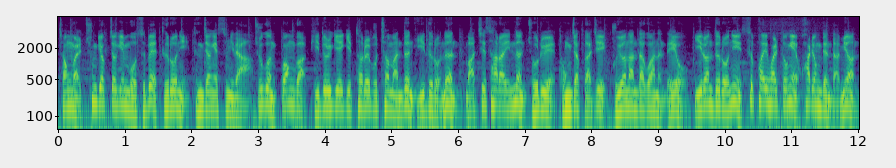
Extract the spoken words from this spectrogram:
정말 충격적인 모습의 드론이 등장했습니다. 죽은 꿩과 비둘기의 깃털을 붙여 만든 이 드론은 마치 살아있는 조류의 동작까지 구현한다고 하는데요. 이런 드론이 스파이 활동에 활용된다면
